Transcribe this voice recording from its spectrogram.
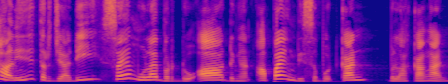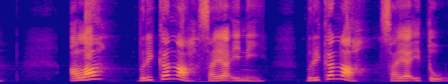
hal ini terjadi, saya mulai berdoa dengan apa yang disebutkan belakangan. Allah, berikanlah saya ini, berikanlah saya itu.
